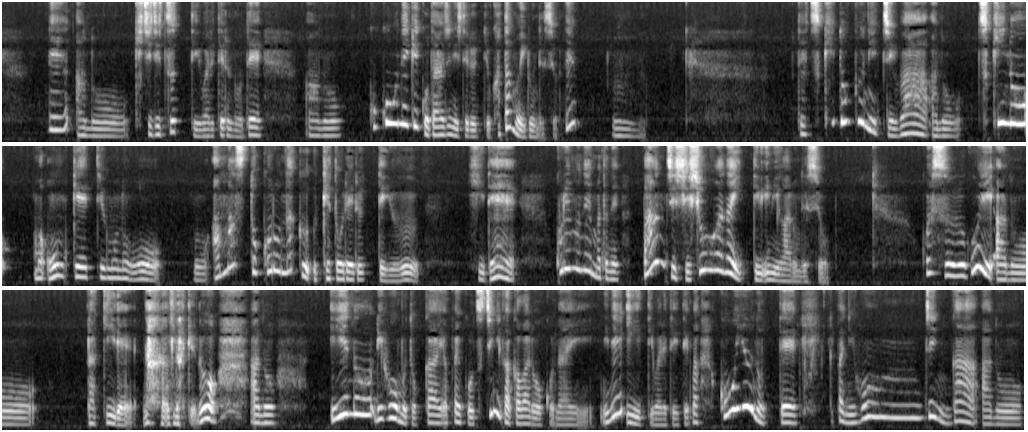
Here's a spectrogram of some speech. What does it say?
ね、あの吉日って言われてるのであのここをね結構大事にしてるっていう方もいるんですよね。うん、で月徳日はあの月のまあ、恩恵っていうものをもう余すところなく受け取れるっていう日でこれもねまたね万事支障がないっていう意味があるんですよ。これすごいあのラッキーデーなんだけどあの家のリフォームとかやっぱりこう土に関わる行いにねいいって言われていて、まあ、こういうのってやっぱ日本人があの、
